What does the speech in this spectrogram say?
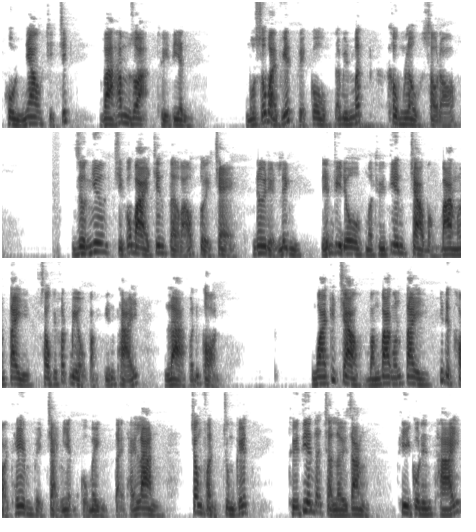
hùn nhau chỉ trích và hăm dọa Thủy Tiên. Một số bài viết về cô đã biến mất không lâu sau đó. Dường như chỉ có bài trên tờ báo Tuổi Trẻ nơi để link đến video mà Thủy Tiên chào bằng ba ngón tay sau khi phát biểu bằng tiếng Thái là vẫn còn. Ngoài cách chào bằng ba ngón tay khi được hỏi thêm về trải nghiệm của mình tại Thái Lan trong phần chung kết, Thủy Tiên đã trả lời rằng khi cô đến Thái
